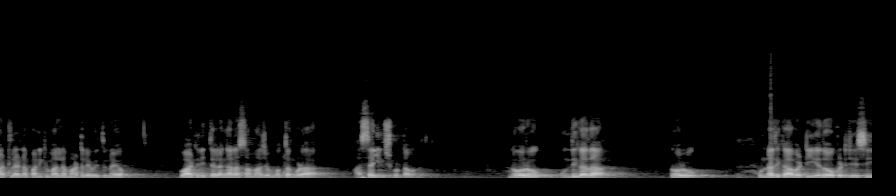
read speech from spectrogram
మాట్లాడిన పనికిమాలిన మాటలు ఏవైతున్నాయో వాటిని తెలంగాణ సమాజం మొత్తం కూడా అసహించుకుంటా ఉన్నది. నోరు ఉంది కదా నోరు ఉన్నది కాబట్టి ఏదో ఒకటి చేసి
